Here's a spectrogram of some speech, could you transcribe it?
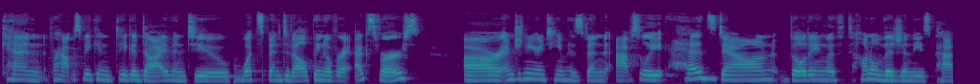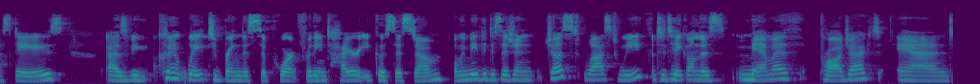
Ken, perhaps we can take a dive into what's been developing over at Xverse. Our engineering team has been absolutely heads down building with tunnel vision these past days. As we couldn't wait to bring this support for the entire ecosystem. We made the decision just last week to take on this mammoth project and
